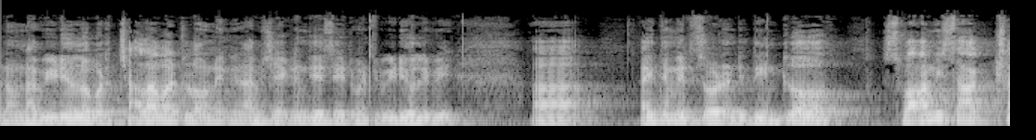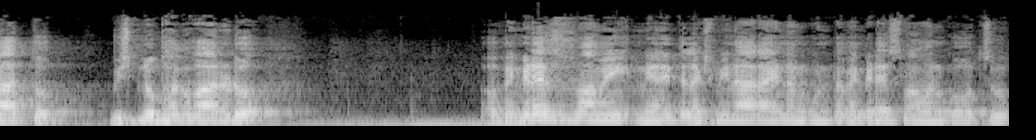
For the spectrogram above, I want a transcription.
నా వీడియోలో కూడా చాలా వాటిలో ఉన్నాయి. నేను అభిషేకం చేసేటువంటి వీడియోలు ఇవి. అయితే మీరు చూడండి దీంట్లో స్వామి సాక్షాత్తు విష్ణు భగవానుడు వెంకటేశ్వర స్వామి నేనైతే లక్ష్మీనారాయణ అనుకుంటా వెంకటేశ్వర స్వామి అనుకోవచ్చు.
